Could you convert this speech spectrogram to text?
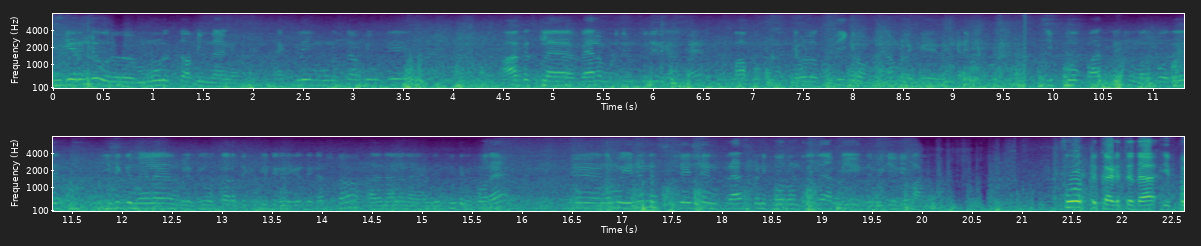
இங்கேருந்து ஒரு மூணு ஸ்டாப்பிங் தாங்க. ஆக்சுவலி மூணு ஸ்டாப்பிங்க்கு ஆகஸ்ட்டில் வேலை முடிஞ்சுன்னு சொல்லியிருக்காங்க. பார்ப்போம். எவ்வளோ சீக்கிரம் நம்மளுக்கு இது கிடைக்கும். இப்போது பார்க் ஸ்டேஷன் வரும்போது இதுக்கு மேலே உங்களுக்கு உட்காரத்துக்கு சீட்டு கிடைக்கிறது கஷ்டம். அதனால் நான் என்னுடைய சீட்டுக்கு போகிறேன் நம்ம என்னென்ன ஸ்டேஷன் கிராஸ் பண்ணி போகிறோன்றதை அப்படியே இந்த வீடியோலேயே பார்க்கலாம். ஃபோர்ட்டுக்கு அடுத்ததாக இப்போ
